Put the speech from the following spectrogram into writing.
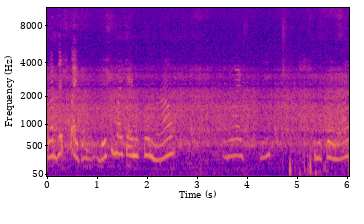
Agora deixa o like, galera. Deixa o like aí no canal. Se não é inscrito aqui no canal.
